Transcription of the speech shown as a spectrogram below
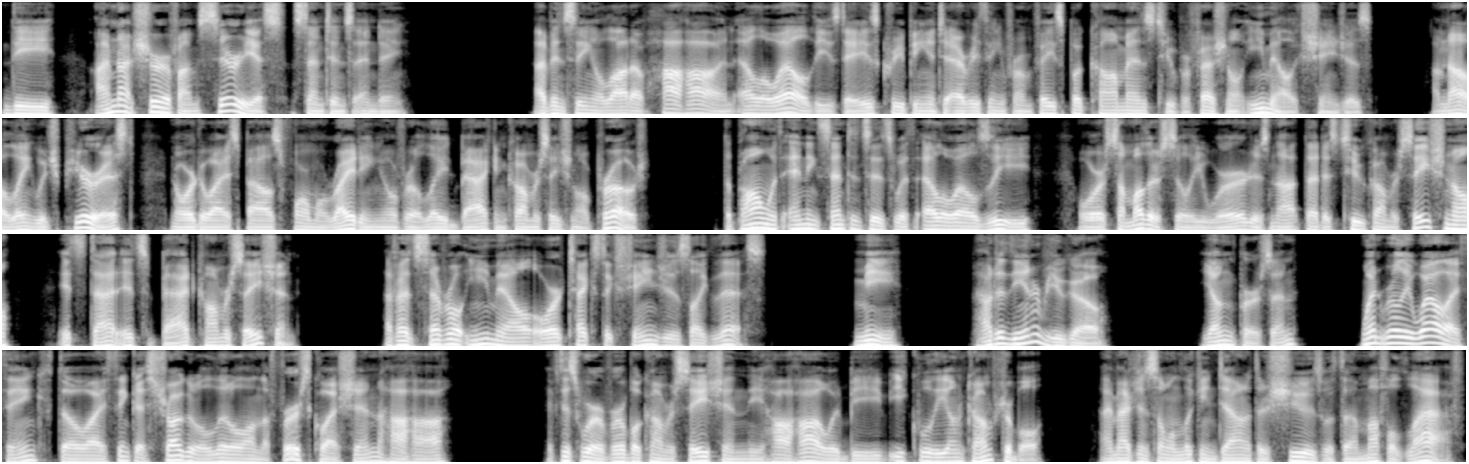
The I'm not sure if I'm serious sentence ending. I've been seeing a lot of haha and lol these days creeping into everything from Facebook comments to professional email exchanges. I'm not a language purist, nor do I espouse formal writing over a laid back and conversational approach. The problem with ending sentences with LOLZ or some other silly word is not that it's too conversational, it's that it's bad conversation. I've had several email or text exchanges like this. Me, how did the interview go? Young person, went really well, I think, though I think I struggled a little on the first question, haha. If this were a verbal conversation, the ha ha would be equally uncomfortable. I imagine someone looking down at their shoes with a muffled laugh.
